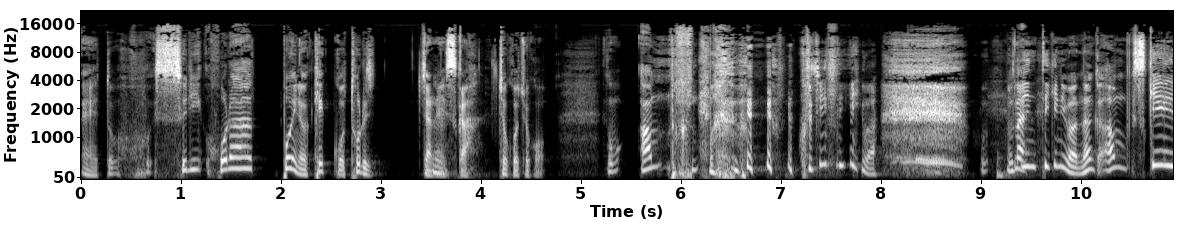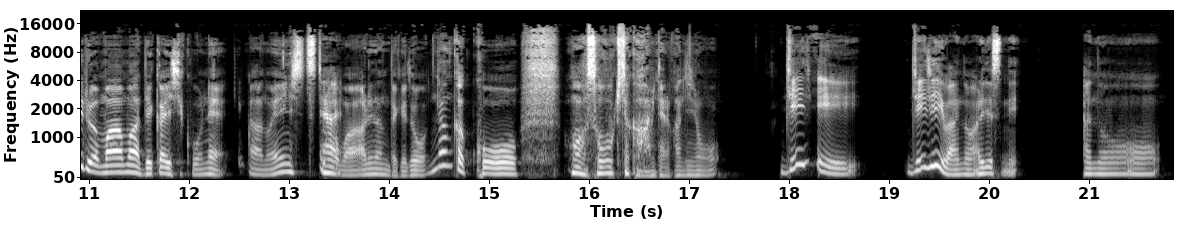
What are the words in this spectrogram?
えっ、と、ほスリ、ホラーっぽいの結構撮るじゃないですか。ちょこちょこ。あんま、個人的には、個人的にはなんかあん、スケールはまあまあでかいし、こうね、あの演出とかはあれなんだけど、なんかこう、ああ、そうきたか、みたいな感じの、JJ JJ はあの、あれですね。あのー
